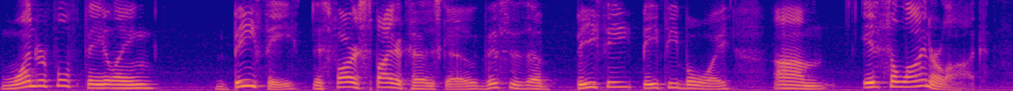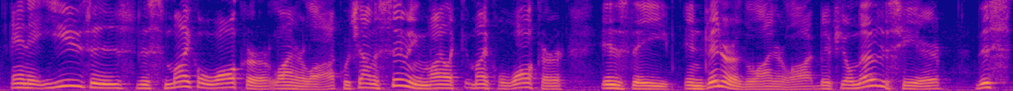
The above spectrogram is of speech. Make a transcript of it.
wonderful feeling beefy. As far as Spydercos go this is a beefy beefy boy. Um, it's a liner lock and it uses this Michael Walker liner lock, which I'm assuming Michael Walker is the inventor of the liner lock. But if you'll notice here, this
